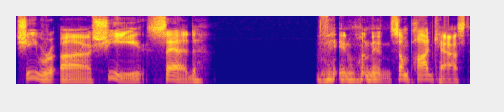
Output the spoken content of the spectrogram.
She uh, she said in one in some podcast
